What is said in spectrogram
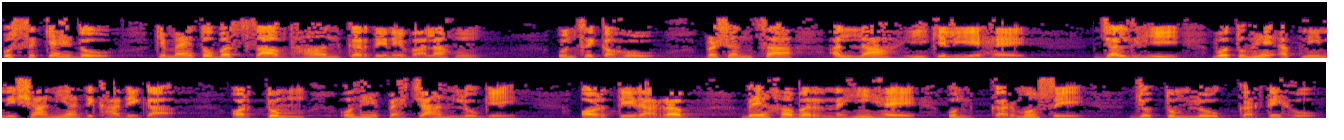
उससे कह दो कि मैं तो बस सावधान कर देने वाला हूँ। उनसे कहो, प्रशंसा अल्लाह ही के लिए है। जल्द ही वो तुम्हें अपनी निशानियाँ दिखा देगा और तुम उन्हें पहचान लोगे। और तेरा रब बेखबर नहीं है उन कर्मों से जो तुम लोग करते हो।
